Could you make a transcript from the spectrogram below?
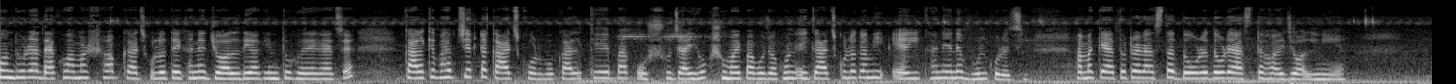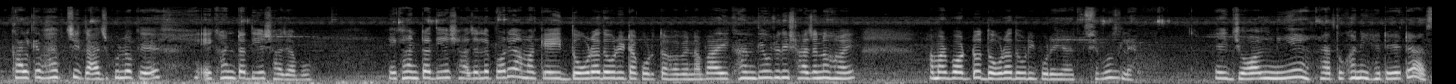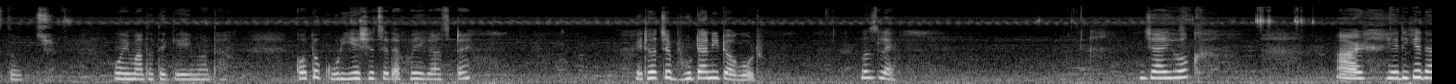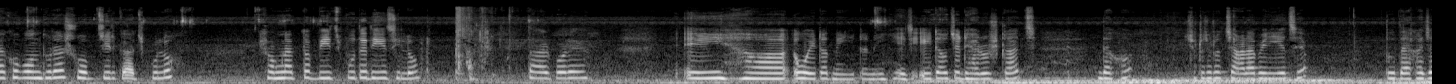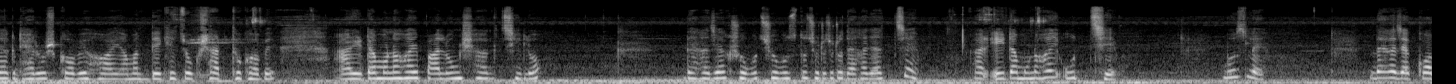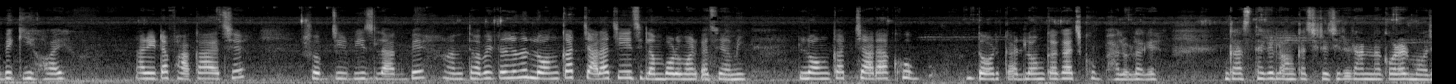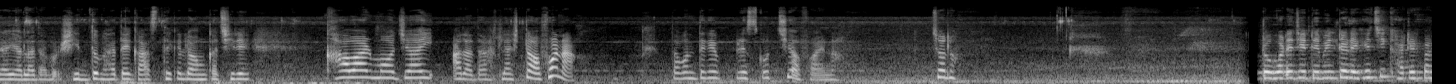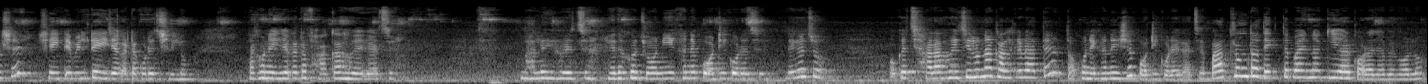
বন্ধুরা, দেখো আমার সব গাছগুলোতে এখানে জল দেওয়া কিন্তু হয়ে গেছে। কালকে ভাবছি একটা কাজ করব। কালকে বা পরশু যাই হোক সময় পাবো যখন এই গাছগুলোকে আমি এইখানে এনে ভুল করেছি। আমাকে এতটা রাস্তা দৌড়ে দৌড়ে আসতে হয় জল নিয়ে। কালকে ভাবছি গাছগুলোকে এখানটা দিয়ে সাজাবো। এখানটা দিয়ে সাজালে পরে আমাকে এই দৌড়াদৌড়িটা করতে হবে না, বা এখান দিয়েও যদি সাজানো হয়, আমার বড্ড দৌড়াদৌড়ি পড়ে যাচ্ছে, বুঝলে? এই জল নিয়ে এতখানি হেঁটে হেঁটে আসতে হচ্ছে। ওই মাথা থেকে এই মাথা। কত কুড়ি এসেছে দেখো এই গাছটায়। এটা হচ্ছে ভুটানি টগর, বুঝলে? যাই হোক, আর এদিকে দেখো বন্ধুরা সবজির গাছগুলো সোমনাথ তো বীজ পুঁতে দিয়েছিল। তারপরে এই ও, এটা নেই এটা নেই। এই যে, এইটা হচ্ছে ঢ্যাঁড়স গাছ। দেখো, ছোট ছোট চারা বেরিয়েছে। তো দেখা যাক ঢ্যাঁড়স কবে হয়, আমার দেখে চোখ সার্থক হবে। আর এটা মনে হয় পালং শাক ছিল। দেখা যাক, সবুজ সবুজ তো ছোটো ছোটো দেখা যাচ্ছে। আর এইটা মনে হয় উচ্ছে। বুঝলে? দেখা যাক কবে কি হয়। আর এটা ফাঁকা আছে, সবজির বীজ লাগবে, আনতে হবে। এটার জন্য লঙ্কার চারা চেয়েছিলাম বড় মার কাছে আমি। লঙ্কার চারা খুব দরকার, লঙ্কা গাছ খুব ভালো লাগে। গাছ থেকে লঙ্কা ছিঁড়ে ছিঁড়ে রান্না করার মজাই আলাদা। সিদ্ধ ভাতে গাছ থেকে লঙ্কা ছিঁড়ে খাওয়ার মজাই আলাদা। ফ্ল্যাশটা অফ না? তখন থেকে প্রেস করছি অফ হয় না। চলো। ছোটো ঘরে যে টেবিলটা রেখেছি খাটের পাশে, সেই টেবিলটা এই জায়গাটা করে ছিল। এখন এই জায়গাটা ফাঁকা হয়ে গেছে। ভালোই হয়েছে। এ দেখো জনি এখানে পটি করেছে। দেখেছ? ছাড়া হয়েছিল না কালকে রাতে, তখন এখানে এসে পটি করে গেছে। বাথরুমটা দেখতে পায় না, কি আর করা যাবে বলো?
